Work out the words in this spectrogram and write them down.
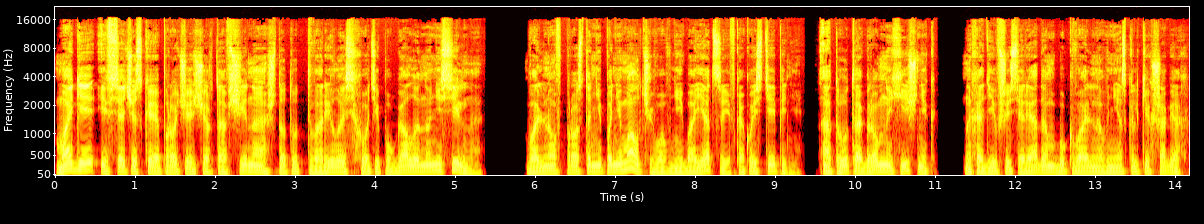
Магия и всяческая прочая чертовщина, что тут творилось, хоть и пугало, но не сильно. Вольнов просто не понимал, чего в ней бояться и в какой степени. А тут огромный хищник, находившийся рядом буквально в нескольких шагах.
